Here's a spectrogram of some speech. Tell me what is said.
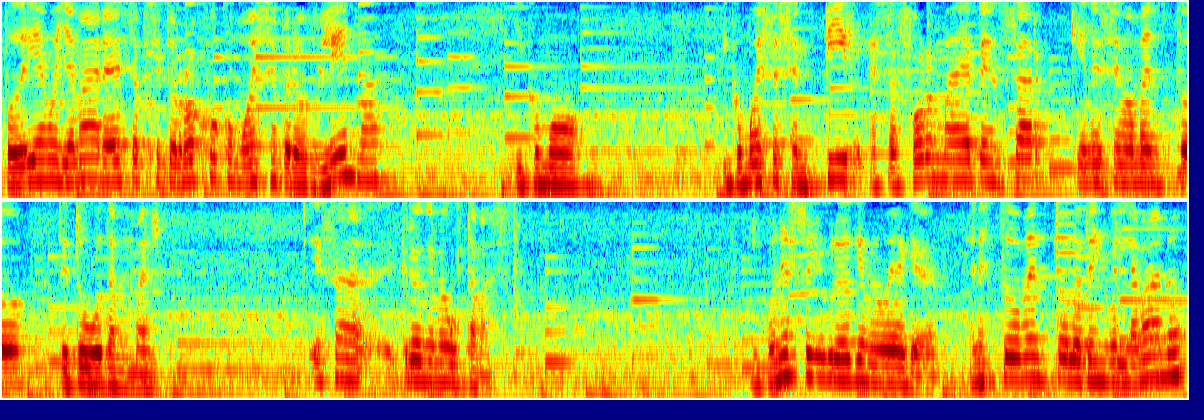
podríamos llamar a ese objeto rojo como ese problema y como, y como ese sentir, esa forma de pensar que en ese momento te tuvo tan mal. Esa creo que me gusta más. Y con eso yo creo que me voy a quedar. En este momento lo tengo en la mano.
